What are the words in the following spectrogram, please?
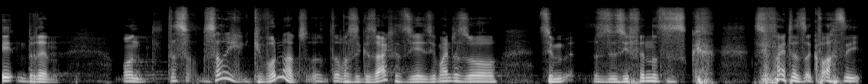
innen drin. Und das, das hat mich gewundert, was sie gesagt hat. Sie, sie meinte so, sie, sie, sie findet es, sie meinte so quasi,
